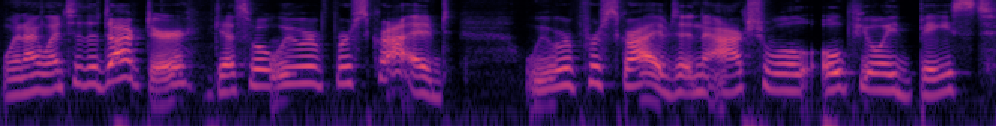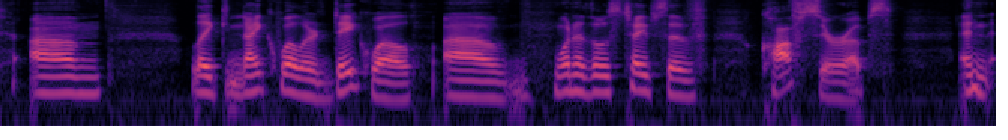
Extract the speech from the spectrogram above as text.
when I went to the doctor, guess what we were prescribed? we were prescribed an actual opioid based, um, like NyQuil or Dayquil, uh, one of those types of cough syrups. And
